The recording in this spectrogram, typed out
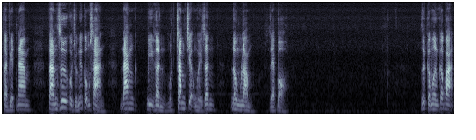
tại Việt Nam, tàn dư của chủ nghĩa Cộng sản đang bị gần 100 triệu người dân đồng lòng dẹp bỏ. Rất cảm ơn các bạn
